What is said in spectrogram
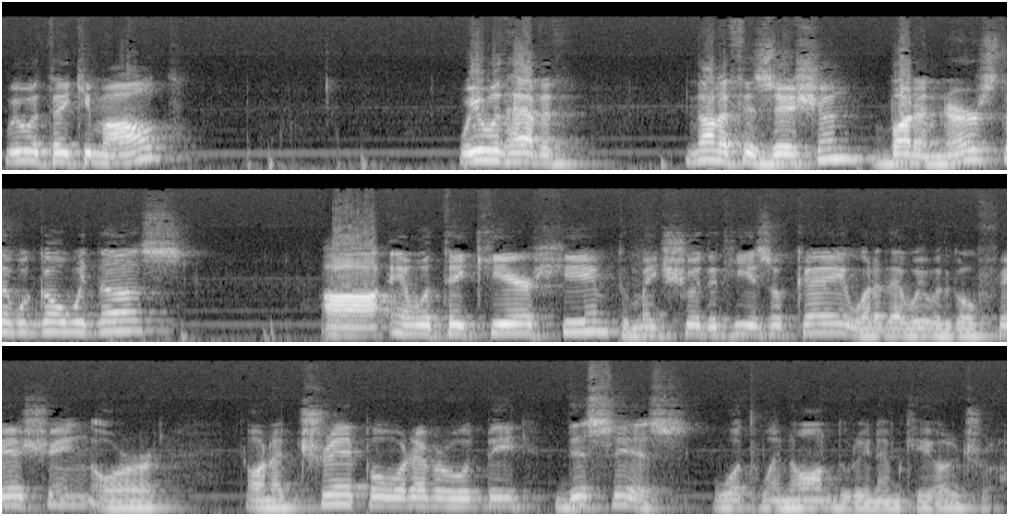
we would take him out. We would have a, not a physician, but a nurse that would go with us. Uh, and would take care of him to make sure that he is okay, whether that we would go fishing or on a trip or whatever it would be. This is what went on during MK Ultra.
